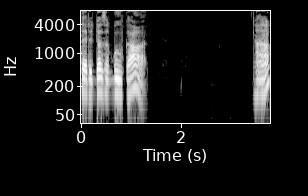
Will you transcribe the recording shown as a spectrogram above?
that it doesn't move God. Huh?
